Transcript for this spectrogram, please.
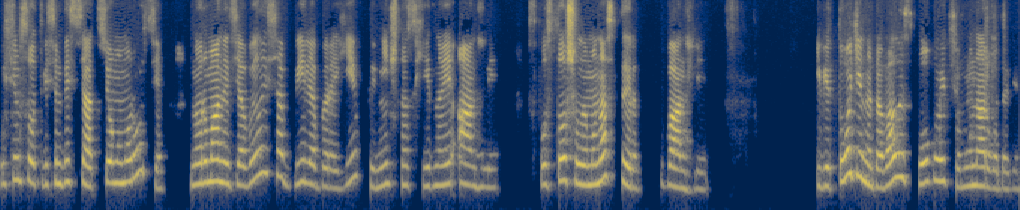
У 787 році нормани з'явилися біля берегів північно-східної Англії, спустошили монастир в Англії і відтоді не давали спокою цьому народові.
